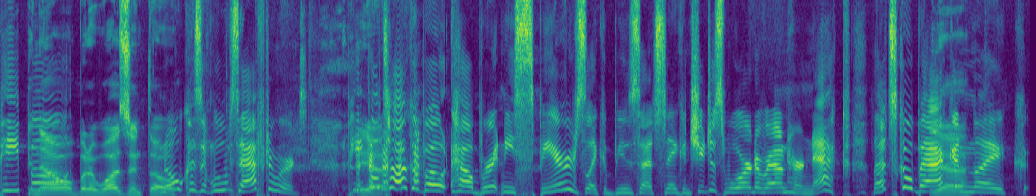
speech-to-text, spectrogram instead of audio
People. No, but it wasn't though. No, because it moves afterwards. People Yeah. talk about how Britney Spears like abused that snake and she just wore it around her neck. Let's go back Yeah. and like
